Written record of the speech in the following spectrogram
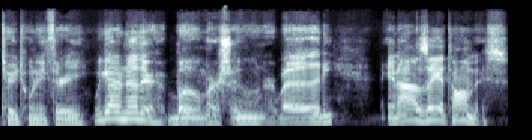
223, we got another boomer sooner, buddy, and Isaiah Thomas,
